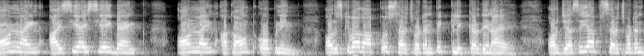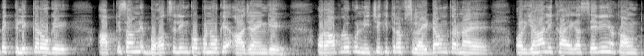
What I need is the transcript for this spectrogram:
online ICICI Bank online account opening और उसके बाद आपको सर्च बटन पे क्लिक कर देना है। और जैसे ही आप सर्च बटन पे क्लिक करोगे, आपके सामने बहुत से लिंक ओपन होके आ जाएँगे। और आप लोगों को नीचे की तरफ़ स्लाइड डाउन करना है। और यहाँ लिखा आएगा saving account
